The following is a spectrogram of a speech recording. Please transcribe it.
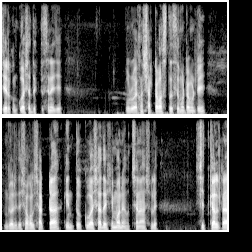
যেরকম কুয়াশা দেখতেছেন, এই যে পুরো এখন সাতটা বাজতেছে মোটামুটি। গড়িতে সকাল সাতটা, কিন্তু কুয়াশা দেখে মনে হচ্ছে না আসলে শীতকালটা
